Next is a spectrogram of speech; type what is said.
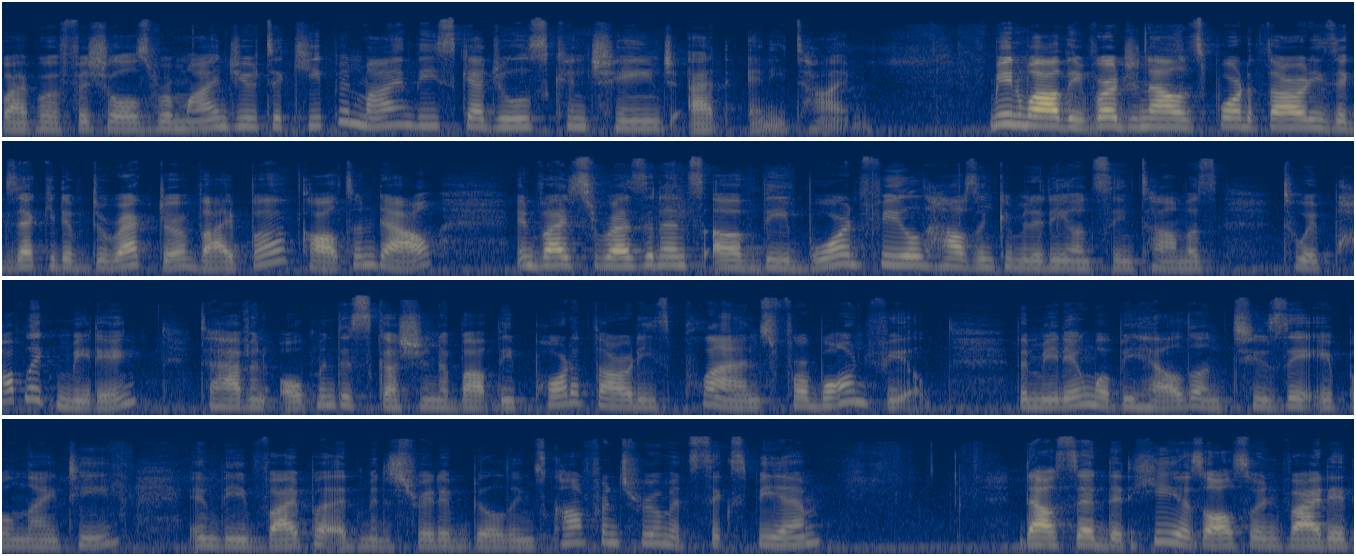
VIPA officials remind you to keep in mind these schedules can change at any time. Meanwhile, the Virgin Islands Port Authority's Executive Director, Viper, Carlton Dowe, invites residents of the Bournefield Housing Community on St. Thomas to a public meeting to have an open discussion about the Port Authority's plans for Bournefield. The meeting will be held on Tuesday, April 19th in the VIPA Administrative Buildings Conference Room at 6 p.m. Dowe said that he has also invited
